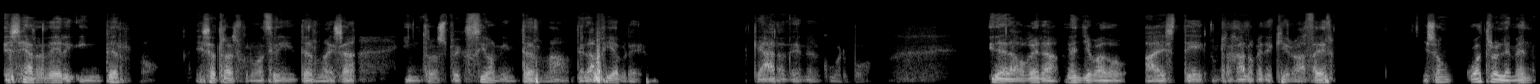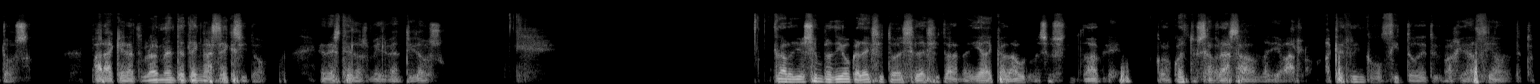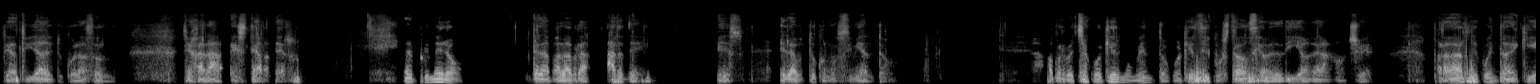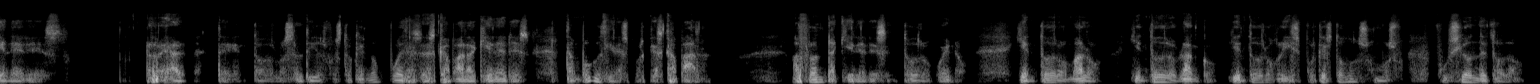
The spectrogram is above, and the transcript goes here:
ese arder interno, esa transformación interna, esa introspección interna de la fiebre que arde en el cuerpo y de la hoguera me han llevado a este regalo que te quiero hacer. Y son cuatro elementos para que naturalmente tengas éxito en este 2022. Claro, yo siempre digo que el éxito es el éxito a la medida de cada uno, eso es indudable. Con lo cual tú sabrás a dónde llevarlo, a qué rinconcito de tu imaginación, de tu creatividad, de tu corazón llegará este arder. El primero de la palabra arde es el autoconocimiento. Aprovecha cualquier momento, cualquier circunstancia del día o de la noche para darte cuenta de quién eres, realmente en todos los sentidos, puesto que no puedes escapar a quién eres, tampoco tienes por qué escapar. Afronta quién eres en todo lo bueno y en todo lo malo y en todo lo blanco y en todo lo gris, porque todos somos fusión de todo.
